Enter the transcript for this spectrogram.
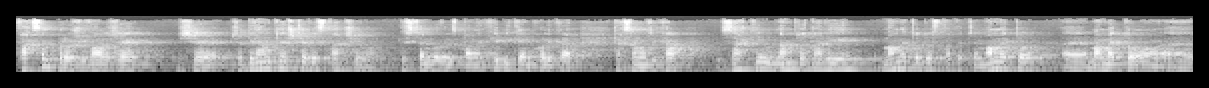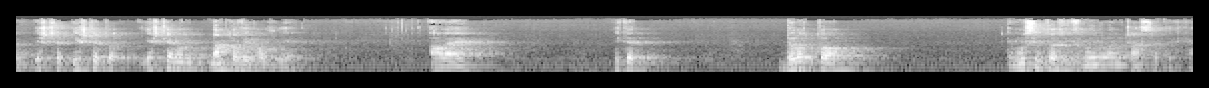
Fakt jsem prožíval, že že, že by nám to ještě vystačilo. Když jsem mluvil s panem Chybíkem kolikrát, tak jsem mu říkal, zatím nám to tady, máme to dostatečně, máme to, eh, máme to, eh, ještě, ještě, to, ještě jenom nám to vyhovuje. Ale víte, bylo to, musím to říct v minulém čase teďka,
